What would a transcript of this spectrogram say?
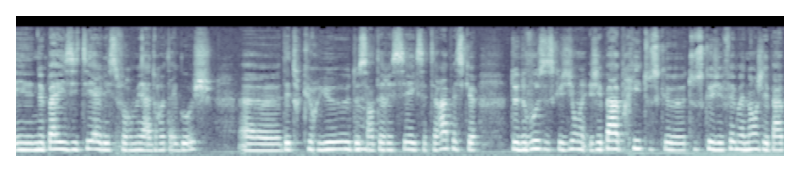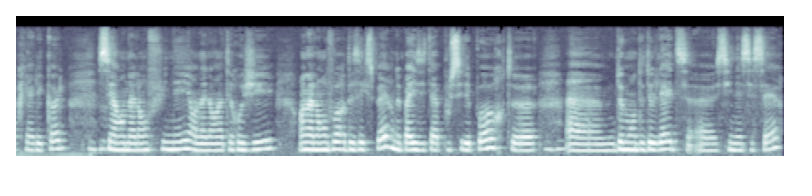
Et ne pas hésiter à aller se former à droite, à gauche, euh, d'être curieux, de mm. s'intéresser, etc. Parce que, de nouveau, c'est ce que je dis, j'ai pas appris tout ce que, tout ce que j'ai fait maintenant, je l'ai pas appris à l'école. Mm-hmm. C'est en allant fouiner, en allant interroger, en allant voir des experts, ne pas hésiter à pousser les portes, mm-hmm. demander de l'aide si nécessaire.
